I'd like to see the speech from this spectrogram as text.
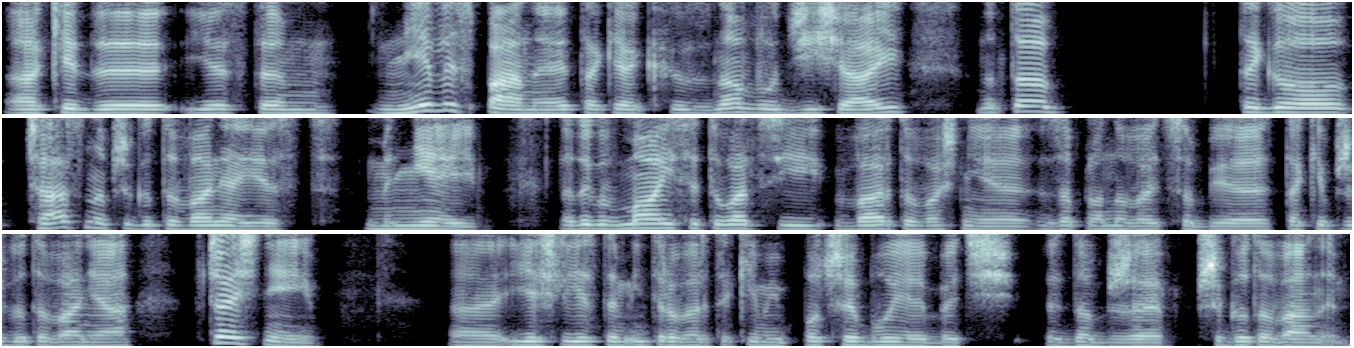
A kiedy jestem niewyspany, tak jak znowu dzisiaj, no to tego czasu na przygotowania jest mniej. Dlatego w mojej sytuacji warto właśnie zaplanować sobie takie przygotowania wcześniej. E, jeśli jestem introwertykiem i potrzebuję być dobrze przygotowany.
